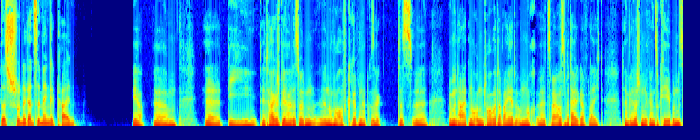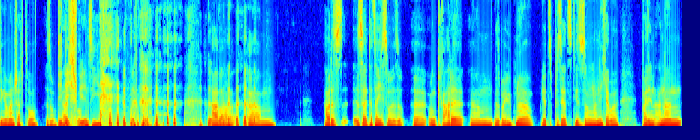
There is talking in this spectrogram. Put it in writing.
Das ist schon eine ganze Menge kein. Ja, ähm, äh, die, der Tagesspieler hat das heute äh, nochmal aufgegriffen und hat gesagt, dass äh, wenn man da halt noch einen Torwart dabei hätte und noch äh, zwei Außenverteidiger vielleicht, dann wäre das schon eine ganz okay Bundesligamannschaft so. Also Die nicht spielen. offensiv. aber ähm, aber das ist halt tatsächlich so. Also äh, und gerade ähm, also bei Hübner jetzt bis jetzt die Saison noch nicht, aber bei den anderen,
